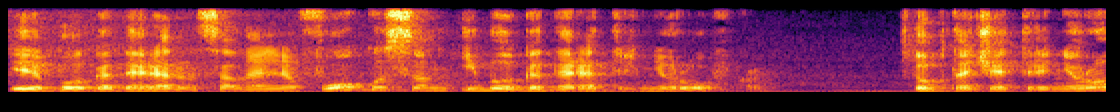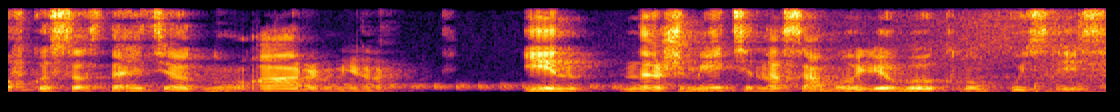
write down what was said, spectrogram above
и благодаря национальным фокусам и благодаря тренировкам. Чтобы начать тренировку, создайте одну армию и нажмите на самую левую кнопку здесь.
